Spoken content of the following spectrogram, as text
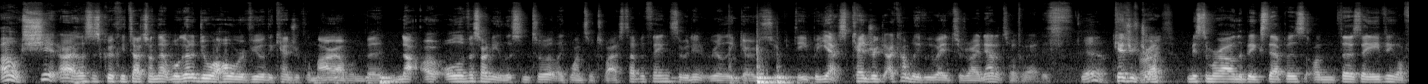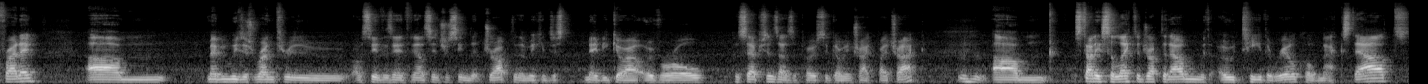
Oh shit! All right, let's just quickly touch on that. We're gonna do a whole review of the Kendrick Lamar album, but not all of us only listened to it like once or twice, type of thing. So we didn't really go super deep. But yes, Kendrick. I can't believe we waited to right now to talk about this. Yeah. Kendrick dropped Mr. Morale and the Big Steppers on Thursday evening or Friday. Um, maybe we just run through. I'll see if there's anything else interesting that dropped, and then we can just maybe go out overall perceptions as opposed to going track by track. Mhm. Um, Statik Selektah dropped an album with OT The Real called Maxed Out.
